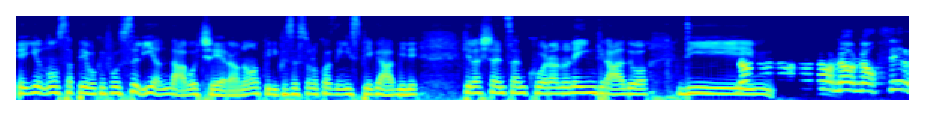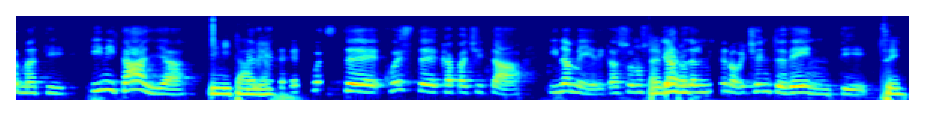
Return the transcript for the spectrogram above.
e io non sapevo che fosse lì, andavo e c'era, no? Quindi queste sono cose inspiegabili che la scienza ancora non è in grado di... No, no, no no, no, no, fermati. In Italia. In Italia. Queste, queste capacità in America sono studiate dal 1920. Sì.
